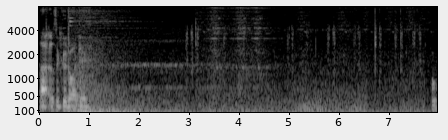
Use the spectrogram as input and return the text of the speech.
was a good idea. Oh.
